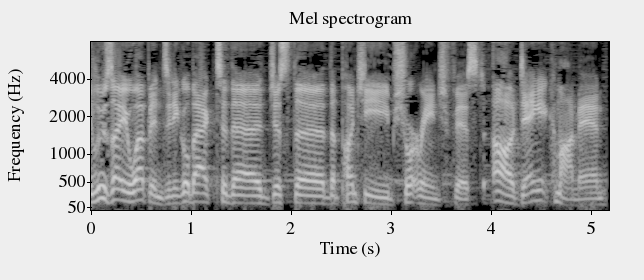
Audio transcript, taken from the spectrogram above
you lose all your weapons and you go back to the just the the punchy short range fist. Oh dang it! Come on, man.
